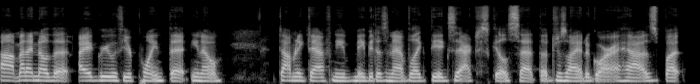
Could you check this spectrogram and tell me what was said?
Um, and I know that I agree with your point that, you know, Dominique Dafney maybe doesn't have like the exact skill set that Josiah DeGuara has, but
